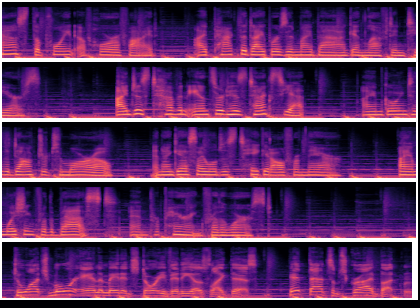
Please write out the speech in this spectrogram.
Past the point of horrified, I packed the diapers in my bag and left in tears. I just haven't answered his text yet. I am going to the doctor tomorrow, and I guess I will just take it all from there. I am wishing for the best and preparing for the worst. To watch more animated story videos like this, hit that subscribe button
